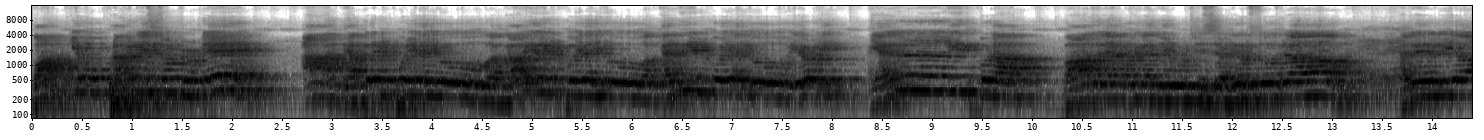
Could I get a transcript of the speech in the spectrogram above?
వాక్యము ప్రకటిస్తుంటుంటే ఆ దెబ్బలెడిపోయాయో ఆ గాయాలెడిపోయాయో ఆ కదిలి వెళ్ళిపోయాయో ఏమిటి అన్ని కూడా బాధ లేకుండా దేవుడు చేశాడు. దేవుడు స్తోత్రం? హల్లెలూయా.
